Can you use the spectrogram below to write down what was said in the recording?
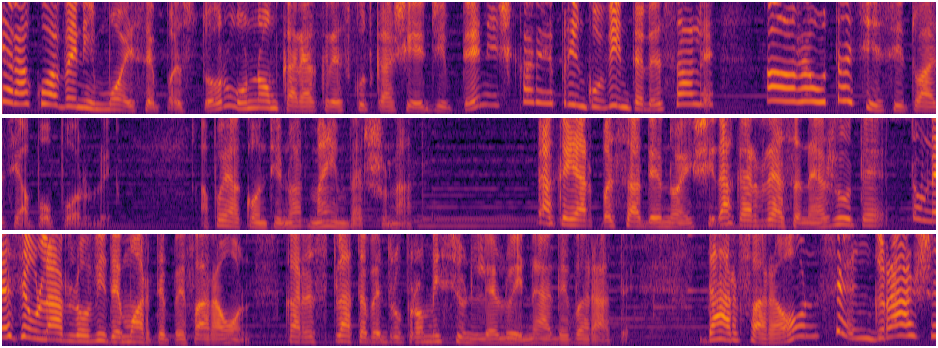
Iar acum a venit Moise păstorul, un om care a crescut ca și egiptenii și care, prin cuvintele sale, a înrăutățit situația poporului. Apoi a continuat mai înverșunat. Dacă i-ar păsa de noi și dacă ar vrea să ne ajute, Dumnezeu l-ar lovi de moarte pe faraon, ca răsplată pentru promisiunile lui neadevărate. Dar faraon se îngrașă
